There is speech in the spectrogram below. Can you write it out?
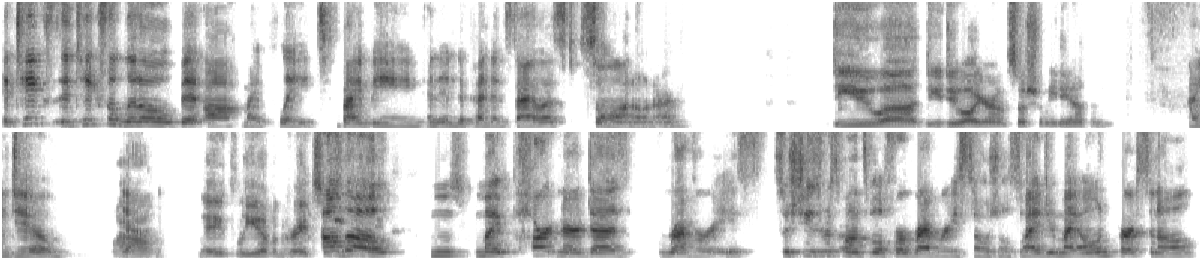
it takes it takes a little bit off my plate by being an independent stylist salon owner do you uh do you do all your own social media i do wow yeah. they you have a great although m- my partner does Reverie's so she's responsible for reverie social so i do my own personal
